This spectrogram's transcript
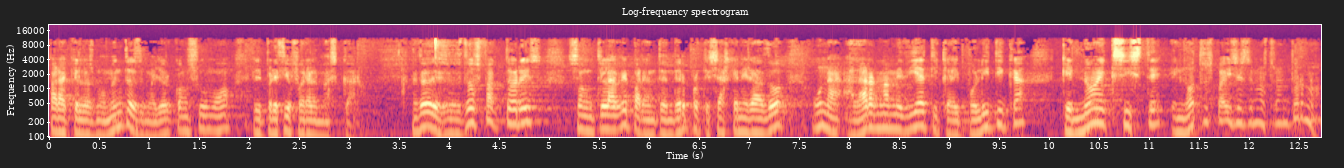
para que en los momentos de mayor consumo el precio fuera el más caro. Entonces, esos dos factores son clave para entender por qué se ha generado una alarma mediática y política que no existe en otros países de nuestro entorno.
